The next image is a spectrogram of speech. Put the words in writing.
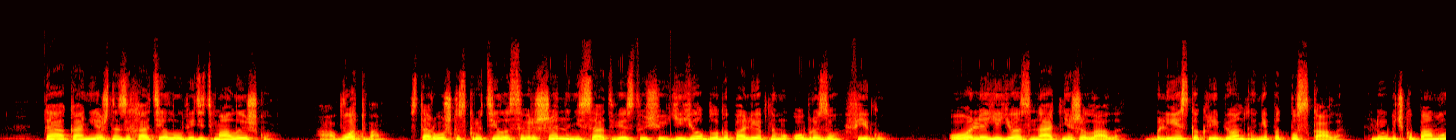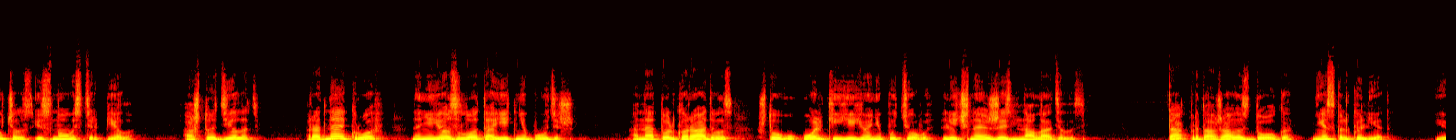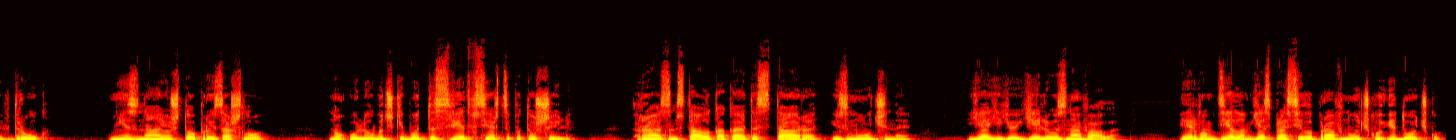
Та, конечно, захотела увидеть малышку. А вот вам. Старушка скрутила совершенно несоответствующую ее благополепному образу фигу. Оля ее знать не желала, близко к ребенку не подпускала. Любочка помучилась и снова стерпела. А что делать? Родная кровь, на нее зло таить не будешь. Она только радовалась, что у Ольки ее непутевой личная жизнь наладилась. Так продолжалось долго, несколько лет. И вдруг... Не знаю, что произошло, но у Любочки будто свет в сердце потушили. Разом стала какая-то старая, измученная. Я ее еле узнавала. Первым делом я спросила про внучку и дочку.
